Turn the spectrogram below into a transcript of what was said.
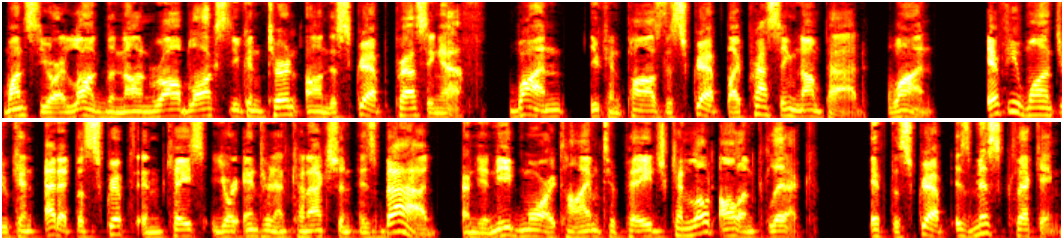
Once you are logged in on Roblox you can turn on the script pressing F1, you can pause the script by pressing numpad 1. If you want you can edit the script in case your internet connection is bad, and you need more time to page can load all and click. If the script is misclicking,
